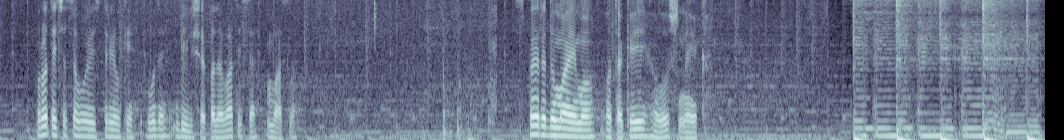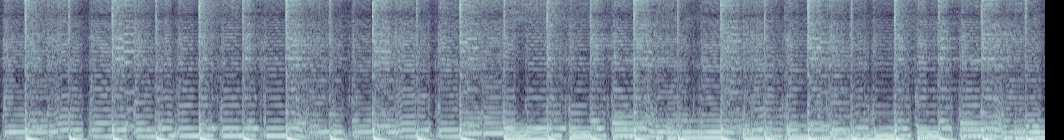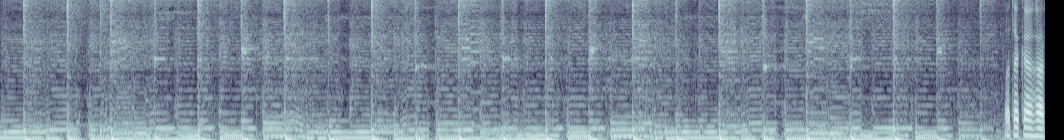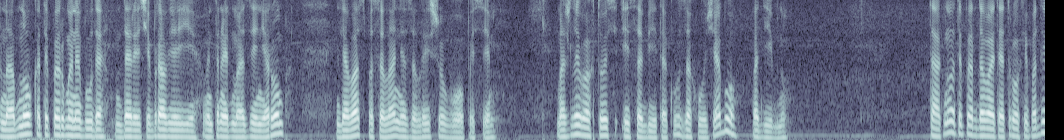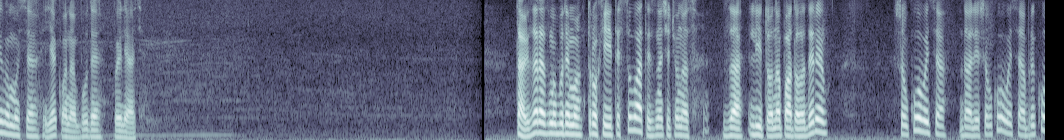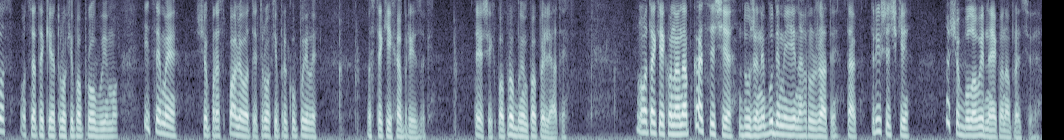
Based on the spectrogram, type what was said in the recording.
проти часової стрілки буде більше подаватися масло. Спереду маємо отакий глушник. Отака гарна обновка тепер у мене буде. До речі, брав я її в інтернет-магазині Ромб. Для вас посилання залишу в описі. Можливо, хтось і собі таку захоче або подібну. Так, ну а тепер давайте трохи подивимося, як вона буде пиляти. Так, зараз ми будемо трохи її тестувати. Значить, у нас за літо нападало дерев, шовковиця, далі шовковиця, абрикос. Оце таке трохи попробуємо. І це ми, щоб розпалювати, трохи прикупили ось таких обрізок. Теж їх попробуємо попиляти. Ну, так як вона на обкатці ще, дуже не будемо її нагружати. Так, трішечки, ну, щоб було видно, як вона працює.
